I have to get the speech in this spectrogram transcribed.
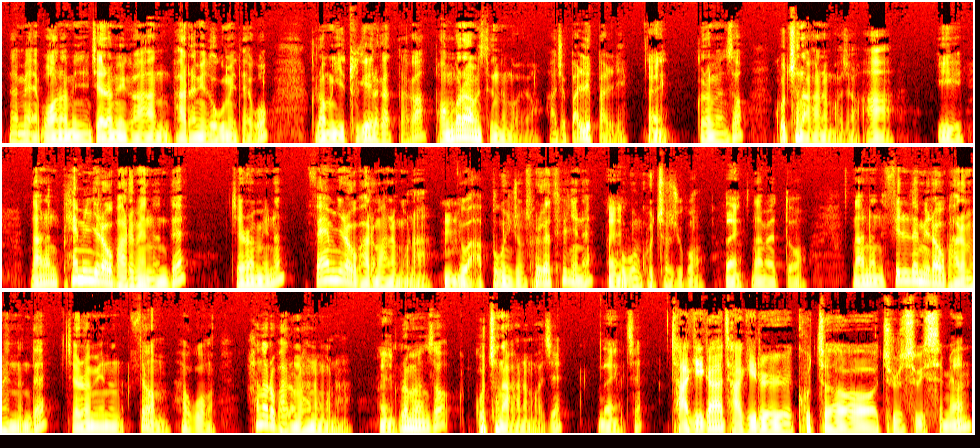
그다음에 원어민인 제러미가 한 발음이 녹음이 되고 그러면 이 두 개를 갖다가 번갈아 가면서 듣는 거예요 아주 빨리빨리 네. 그러면서 고쳐 나가는 거죠 아 이 나는 패밀리라고 발음했는데 제러미는 패밀리라고 발음하는구나 음. 요 앞부분이 좀 소리가 틀리네 네. 그 부분 고쳐주고 네. 그다음에 또 나는 필름이라고 발음했는데 제러미는 film 하고 하나로 발음을 하는구나. 네. 그러면서 고쳐 나가는 거지. 네. 그렇지? 자기가 자기를 고쳐 줄 수 있으면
